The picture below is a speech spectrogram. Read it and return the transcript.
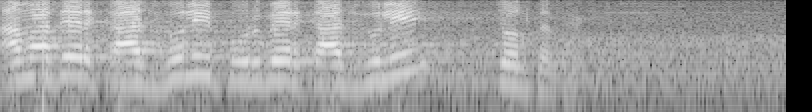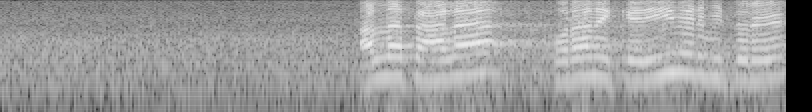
আমাদের কাজগুলি, পূর্বের কাজগুলি চলতে থাকে। আল্লাহ তালা কোরআনে করিমের ভিতরে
